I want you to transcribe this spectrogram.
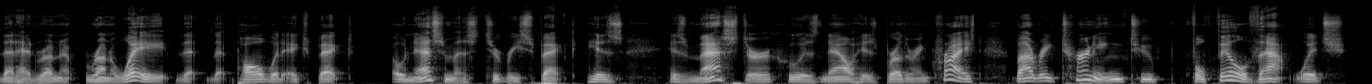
that had run, run away, that, that Paul would expect Onesimus to respect his his master, who is now his brother in Christ, by returning to fulfill that which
